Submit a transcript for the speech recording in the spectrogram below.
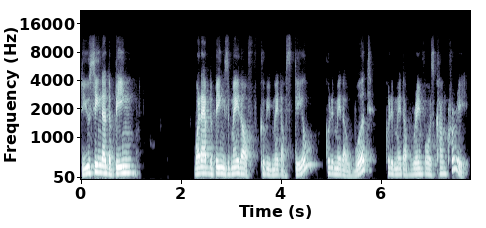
Do you think that the beam, whatever the beam is made of, could be made of steel? Could be made of wood? Could be made of reinforced concrete?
